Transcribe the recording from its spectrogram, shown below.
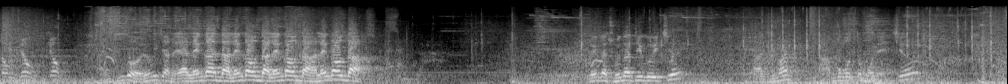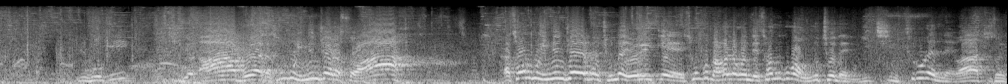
형 형 형 누가 형이잖아 야 랭가 온다 랭가 온다 랭가 온다 랭가 온다 랭가 존나 뛰고 있죠? 하지만 아무것도 못했죠? 유혹이? 아 뭐야 나 선구 있는 줄 알았어. 아나 선구 있는 줄 알고 존나 여유있게 선구 막으려고 했는데 선구가 5초네 미친 트롤했네. 와 죄송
